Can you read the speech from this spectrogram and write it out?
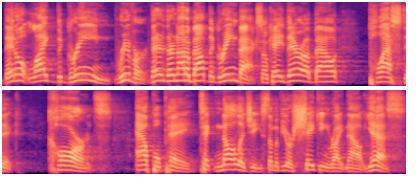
They don't like the green river. They're, they're not about the greenbacks, okay? They're about plastic, cards, Apple Pay, technology. Some of you are shaking right now. Yes.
